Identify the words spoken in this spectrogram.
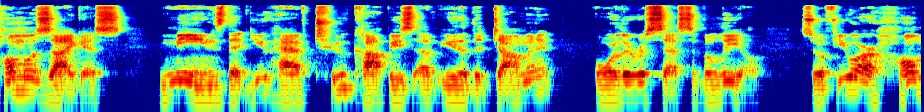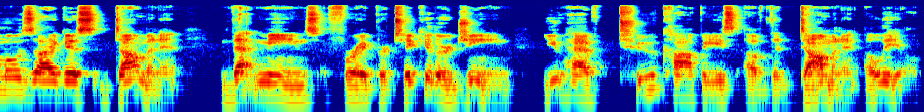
homozygous means that you have two copies of either the dominant or the recessive allele. So if you are homozygous dominant, that means for a particular gene, you have two copies of the dominant allele.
